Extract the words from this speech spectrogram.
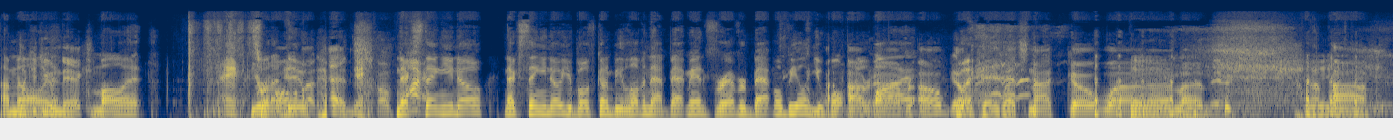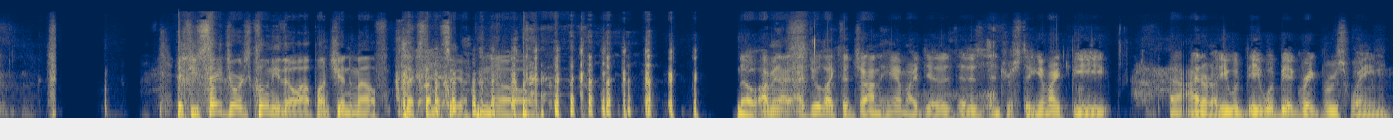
I'm Look at you, it. Nick. I'm all in it. Damn. That's You're what I do. heads. Nick Next thing you know, next thing you know, you're both going to be loving that Batman Forever Batmobile, and you won't know All right, why. Oh, okay. Let's not go uh, live there. Hey. Uh, If you say George Clooney, though, I'll punch you in the mouth next time I see you. no. No, I mean, I, I do like the John Hamm idea. It, it is interesting. It might be, I I don't know. He would he would be a great Bruce Wayne.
